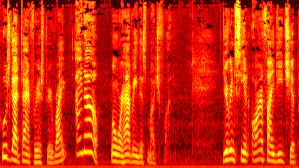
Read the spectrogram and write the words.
Who's got time for history, right? I know when we're having this much fun. You're going to see an RFID chip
